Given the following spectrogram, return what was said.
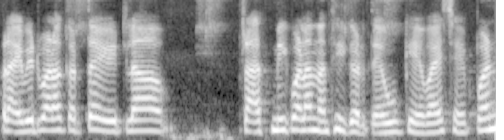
પ્રાઇવેટવાળા કરતા હોય, એટલા પ્રાથમિકવાળા નથી કરતા, એવું કહેવાય છે. પણ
